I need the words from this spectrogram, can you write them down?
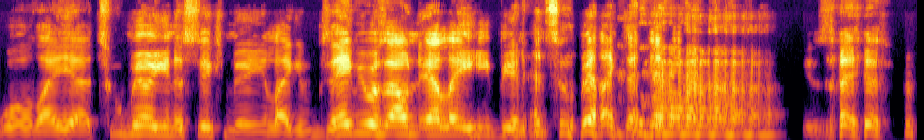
well, like yeah, two million to six million. Like if Xavier was out in LA, he'd be in that two million like that. Like-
